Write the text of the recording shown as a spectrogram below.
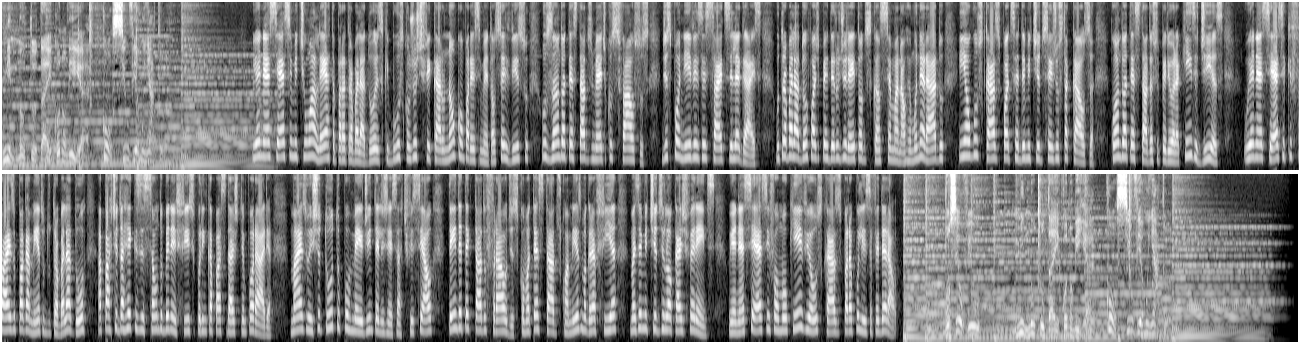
Minuto da Economia, com Silvia Munhato. O INSS emitiu um alerta para trabalhadores que buscam justificar o não comparecimento ao serviço usando atestados médicos falsos, disponíveis em sites ilegais. O trabalhador pode perder o direito ao descanso semanal remunerado e, em alguns casos, pode ser demitido sem justa causa. Quando o atestado é superior a 15 dias, o INSS que faz o pagamento do trabalhador a partir da requisição do benefício por incapacidade temporária. Mas o Instituto, por meio de inteligência artificial, tem detectado fraudes, como atestados com a mesma grafia, mas emitidos em locais diferentes. O INSS informou que enviou os casos para a Polícia Federal. Você ouviu Minuto da Economia, com Silvia Munhato.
